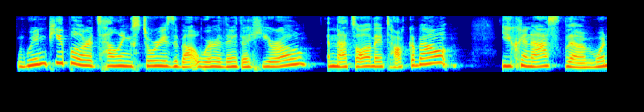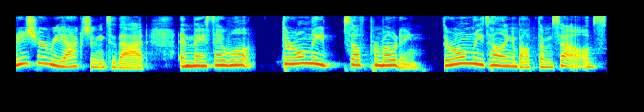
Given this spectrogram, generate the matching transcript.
when people are telling stories about where they're the hero and that's all they talk about, you can ask them, What is your reaction to that? And they say, Well, they're only self promoting. They're only telling about themselves.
